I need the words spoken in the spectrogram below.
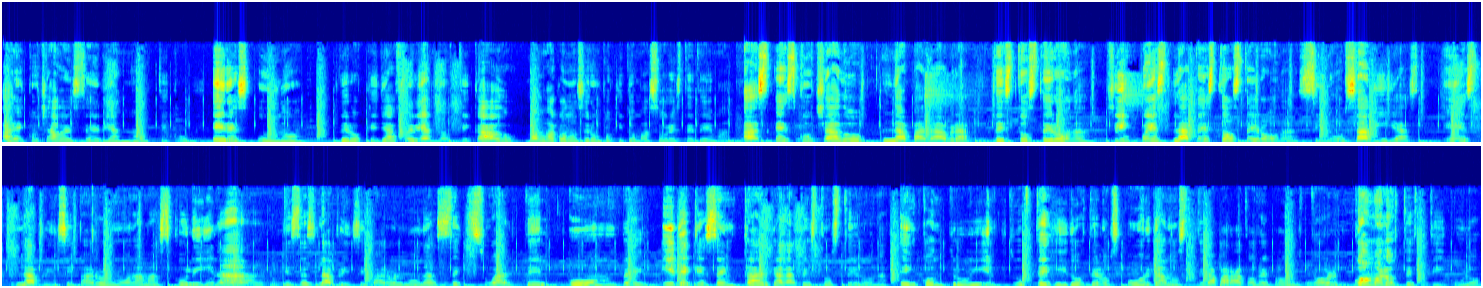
¿Has escuchado ese diagnóstico? ¿Eres uno de los que ya fue diagnosticado? Vamos a conocer un poquito más sobre este tema. ¿Has escuchado la palabra testosterona? Sí, pues la testosterona, si no sabías, es la principal hormona masculina. Esa es la principal hormona sexual del hombre. ¿Y de qué se encarga la testosterona? En construir tus tejidos de los órganos del aparato reproductor, como los testículos.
